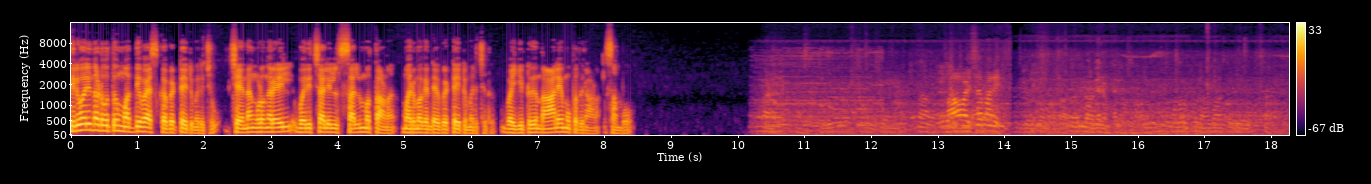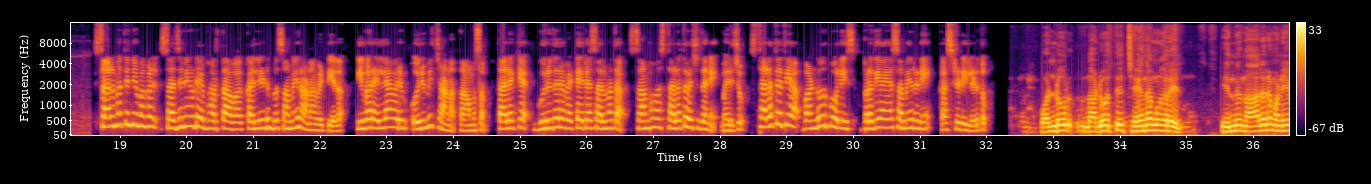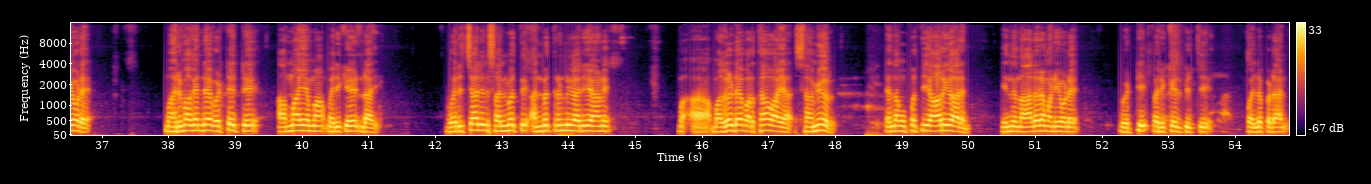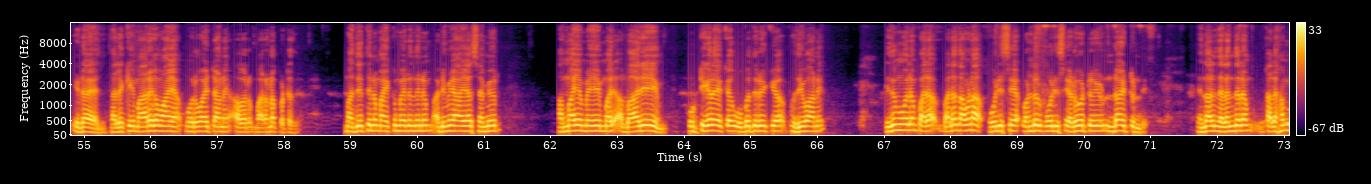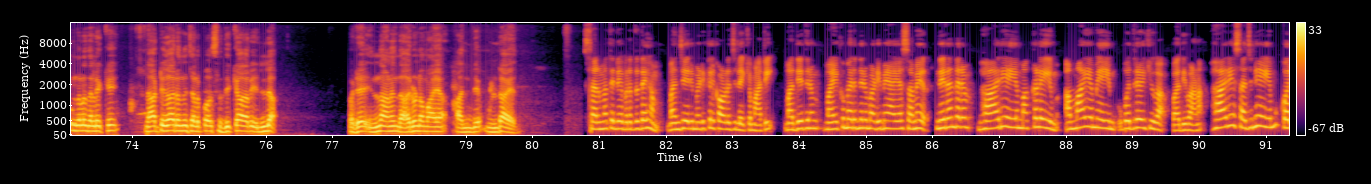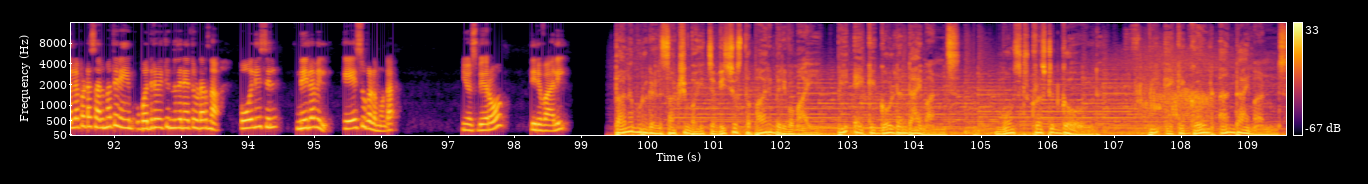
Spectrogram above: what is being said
Thiruvali Naduvath മധ്യവയസ്ക വെട്ടേറ്റ് മരിച്ചു ചേന്നംകുളങ്ങരയിൽ വരിച്ചാലിൽ സൽമത്താണ് മരുമകന്റെ വെട്ടേറ്റ് മരിച്ചത് വൈകിട്ട് നാല് മുപ്പതിനാണ് സംഭവം. സൽമത്തിന്റെ മകൾ സജനയുടെ ഭർത്താവ് കല്ലിടുമ്പ് സമീറാണ് വെട്ടിയത്. ഇവർ എല്ലാവരും ഒരുമിച്ചാണ് താമസം. തലയ്ക്ക് ഗുരുതര വെട്ടേറ്റ സൽമത സംഭവ സ്ഥലത്ത് വെച്ച് തന്നെ മരിച്ചു. സ്ഥലത്തെത്തിയ വണ്ടൂർ പോലീസ് പ്രതിയായ സമീറിനെ കസ്റ്റഡിയിലെടുത്തു. വണ്ടൂർ നടുവത്ത് ചേന്നങ്ങുകരയിൽ ഇന്ന് നാലര മണിയോടെ മരുമകന്റെ വെട്ടേറ്റ് അമ്മായിയമ്മ മരിക്കുകയുണ്ടായി. വരിച്ചാലിൽ സൽമത്ത് അൻപത്തിരണ്ടുകാരിയാണ് മകളുടെ ഭർത്താവായ സമീർ എന്ന മുപ്പത്തിയാറുകാരൻ ഇന്ന് നാലര മണിയോടെ വെട്ടി പരിക്കേൽപ്പിച്ച് കൊല്ലപ്പെടാൻ ഇടയായത്. തലയ്ക്ക് മാരകമായ മുറിവായിട്ടാണ് അവർ മരണപ്പെട്ടത്. മദ്യത്തിനും മയക്കുമരുന്നിനും അടിമയായ സമീർ അമ്മായിയമ്മയെയും ഭാര്യയെയും കുട്ടികളെയൊക്കെ ഉപദ്രവിക്കുക പതിവാണ്. ഇതുമൂലം പല പലതവണ പോലീസ് വണ്ടൂർ പോലീസ് ഇടപെട്ട് ഉണ്ടായിട്ടുണ്ട് എന്നാൽ നിരന്തരം കലഹം എന്നുള്ള നിലയ്ക്ക് നാട്ടുകാരൊന്നും ചിലപ്പോൾ ശ്രദ്ധിക്കാറില്ല. പക്ഷേ ഇന്നാണ് ദാരുണമായ അന്ത്യം ഉണ്ടായത്. സൽമത്തിന്റെ മൃതദേഹം മഞ്ചേരി മെഡിക്കൽ കോളേജിലേക്ക് മാറ്റി. മദ്യത്തിനും മയക്കുമരുന്നിനും അടിമയായ സമീർ നിരന്തരം ഭാര്യയെയും മക്കളെയും അമ്മായിയമ്മയെയും ഉപദ്രവിക്കുക പതിവാണ്. ഭാര്യ സജിനെയും കൊല്ലപ്പെട്ട സൽമത്തിനെയും ഉപദ്രവിക്കുന്നതിനെ തുടർന്ന് പോലീസിൽ നിലവിൽ കേസുകളുമുണ്ട്. News bureau Thiruvali. തലമുറകൾ സാക്ഷ്യം വഹിച്ച വിശ്വസ്ത പാരമ്പര്യവുമായി P A K golden diamonds most trusted gold P A K gold and diamonds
